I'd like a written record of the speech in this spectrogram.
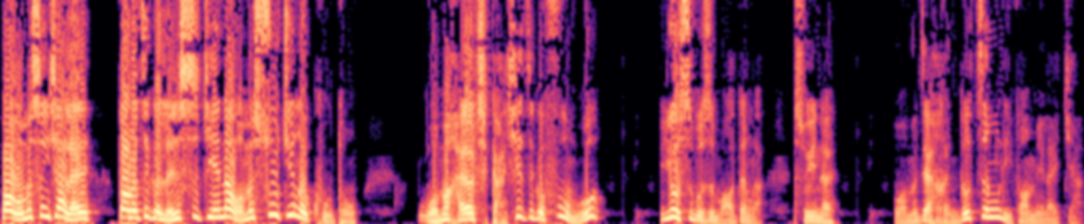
把我们生下来，到了这个人世间，那我们受尽了苦痛，我们还要去感谢这个父母，又是不是矛盾了？所以呢，我们在很多真理方面来讲，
